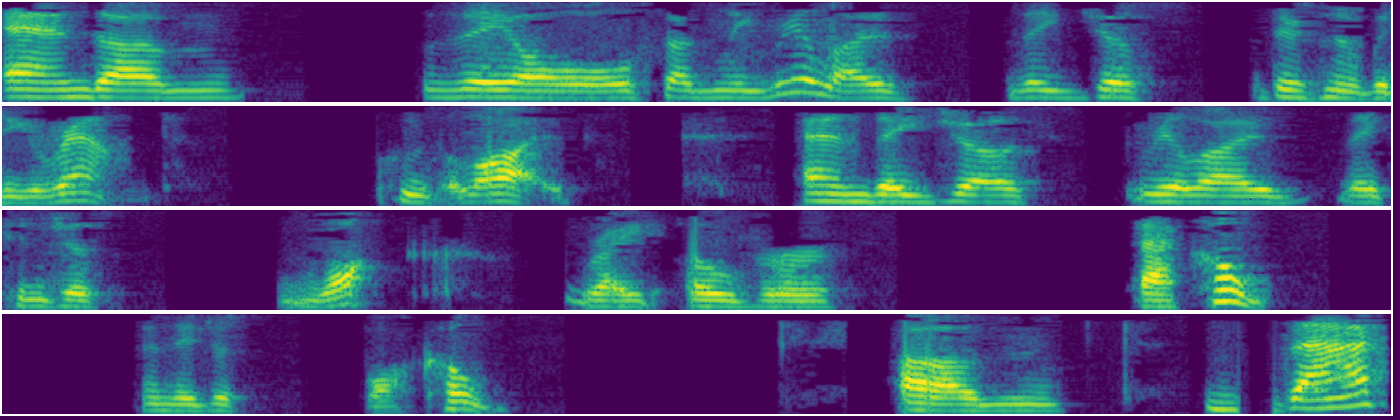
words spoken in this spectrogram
And um, they all suddenly realize they just, there's nobody around who's alive. And they just realize they can just walk right over back home and they just walk home. Um, that,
